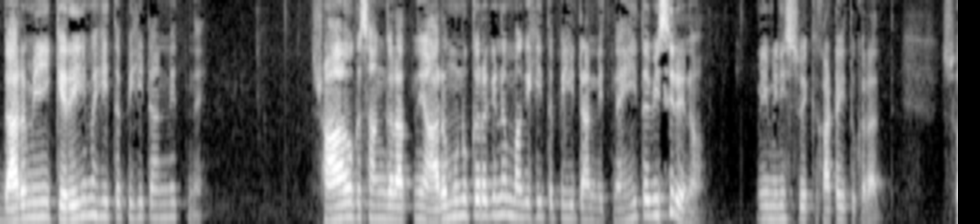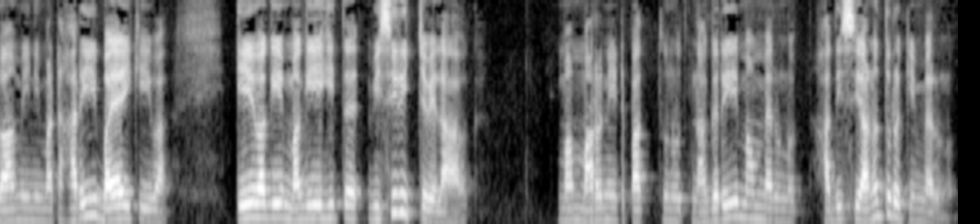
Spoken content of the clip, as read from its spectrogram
ධර්මයේ කෙරෙහිම හිත පිහිටන්නෙත් නැහැ. ශ්‍රාවක සංඝරත්නය අරමුණු කරගෙන මගේ හිත පිහිටන්නෙත් නැහැ. හිත විසිරෙනවා. මේ මිනිස්සු එක්ක කටයුතු කරද්දී. ස්වාමීනි මට හරි බයයි කීවා. ඒ වගේ මගේ හිත විසිරිච්ච වෙලාවක මම මරණයටපත් වුණොත් නගරේ මම මැරුණොත් හදිසි අනතුරකින් මැරුණොත්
